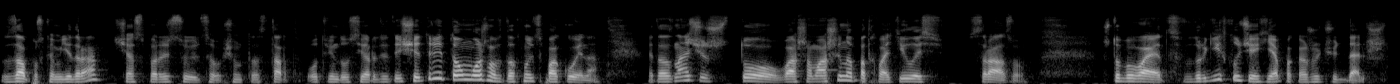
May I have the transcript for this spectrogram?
запуском ядра, сейчас порисуется, в общем-то, старт от Windows Server 2003, то можно вздохнуть спокойно. Это значит, что ваша машина подхватилась сразу. Что бывает в других случаях, я покажу чуть дальше.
